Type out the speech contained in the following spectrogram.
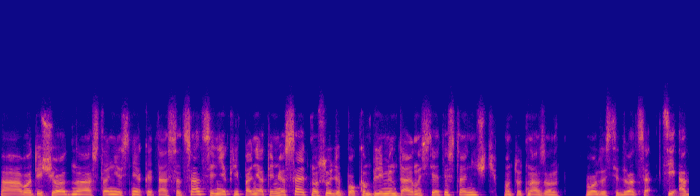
А вот еще одна страница некой-то ассоциации, некий непонятный мне сайт, но судя по комплементарности этой странички, он тут назван в возрасте 21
